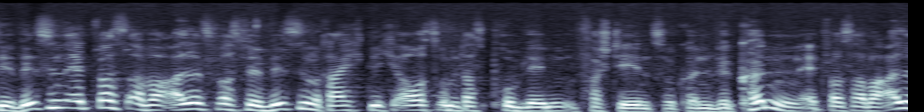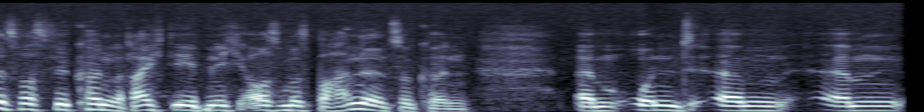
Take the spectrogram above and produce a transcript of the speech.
wir wissen etwas, aber alles, was wir wissen, reicht nicht aus, um das Problem verstehen zu können. Wir können etwas, aber alles, was wir können, reicht eben nicht aus, um es behandeln zu können. Ähm, und ähm, ähm,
